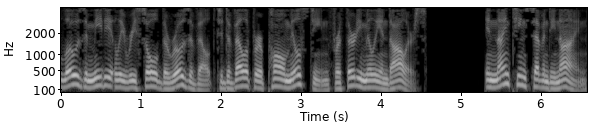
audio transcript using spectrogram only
Loews immediately resold the Roosevelt to developer Paul Milstein for $30 million. In 1979,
